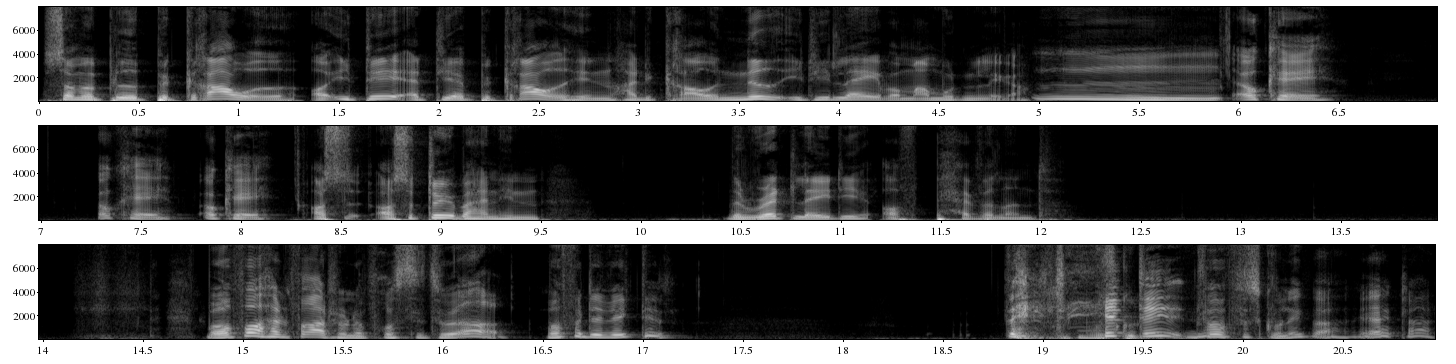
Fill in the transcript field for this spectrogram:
som er blevet begravet, og i det, at de har begravet hende, har de gravet ned i de lag, hvor mammuten ligger. Mm, okay. Okay, okay. Og så, og så døber han hende The Red Lady of Paviland. Hvorfor er han fra, at hun er prostitueret? Hvorfor er det vigtigt? Det, Hvorfor det, skulle- det, hvorfor skulle hun ikke være? Ja, klart.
